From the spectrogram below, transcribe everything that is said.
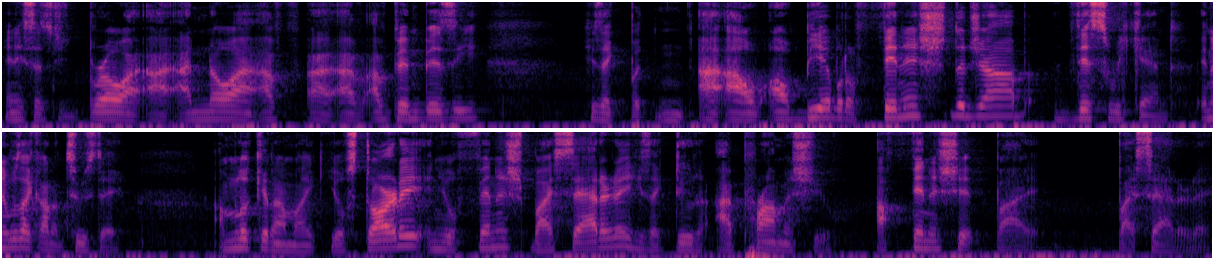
And he says, "Bro, I I know I, have I've I've been busy." He's like, "But I'll I'll be able to finish the job this weekend." And it was like on a Tuesday. I'm looking. I'm like, "You'll start it and you'll finish by Saturday." He's like, "Dude, I promise you, I'll finish it by by Saturday."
